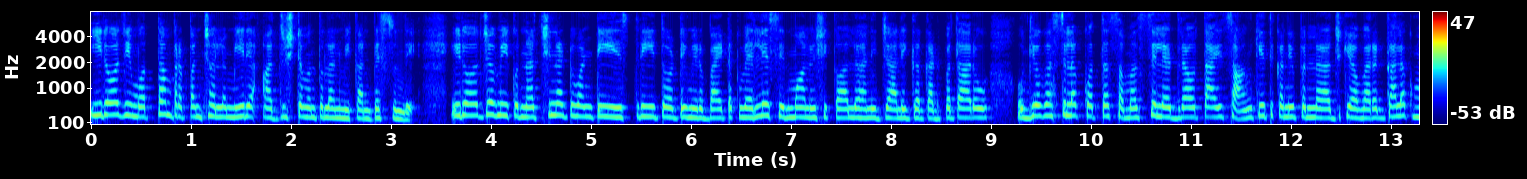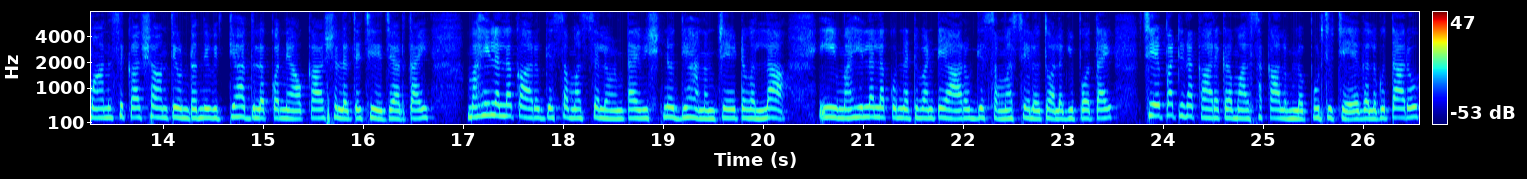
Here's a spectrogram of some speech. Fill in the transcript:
ఈరోజు ఈ మొత్తం ప్రపంచంలో మీరే అదృష్టవంతులని మీకు అనిపిస్తుంది. ఈరోజు మీకు నచ్చినటువంటి స్త్రీతోటి మీరు బయటకు వెళ్ళి సినిమాలు షికాలు అని జాలీగా గడుపుతారు. ఉద్యోగస్తులకు కొత్త సమస్యలు ఎదురవుతాయి. సాంకేతిక నిపుణుల రాజకీయ వర్గాలకు మానసిక శాంతి ఉంటుంది. విద్యార్థులకు కొన్ని అవకాశాలు అయితే చేజారుతాయి. మహిళలకు ఆరోగ్య సమస్యలు ఉంటాయి. విష్ణు ధ్యానం చేయటం వల్ల ఈ మహిళలకు ఉన్నటువంటి ఆరోగ్య సమస్యలు తొలగిపోతాయి. చేపట్టిన కార్యక్రమాలు సకాలంలో పూర్తి చేయగలుగుతారు.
